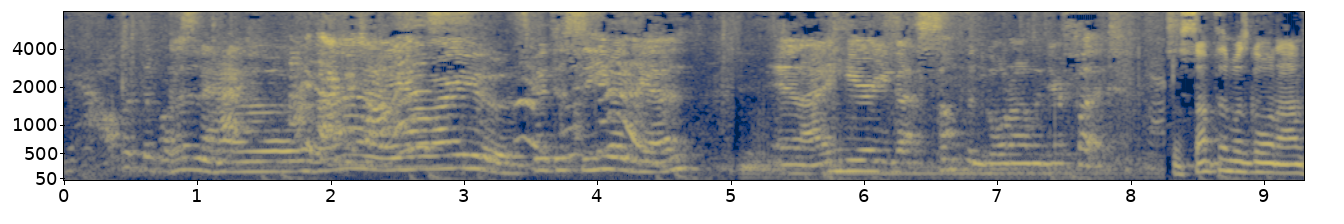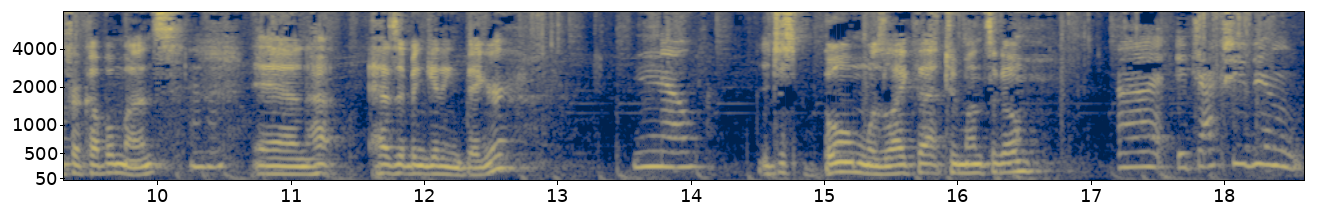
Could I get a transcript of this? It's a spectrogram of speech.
Yeah, I'll put the books back. Hi, Dr. Hi, Thomas. how are you? It's good to see you again. And I hear you got something going on with your foot. So something was going on for a couple months. Mhm. And has it been getting bigger? No. It just boom was like that two months ago. Uh, it's actually been.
